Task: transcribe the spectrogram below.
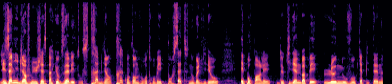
Les amis, bienvenue, j'espère que vous allez tous très bien, très content de vous retrouver pour cette nouvelle vidéo et pour parler de Kylian Mbappé, le nouveau capitaine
